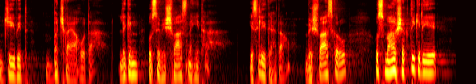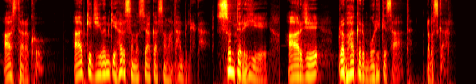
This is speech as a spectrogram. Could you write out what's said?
जीवित बच गया होता। लेकिन उसे विश्वास नहीं था। इसलिए कहता हूँ, विश्वास करो, उस महाशक्ति के लिए आस्था रखो। आपके जीवन की हर समस्या का समाधान मिलेगा। सुनते रहिए आरजे प्रभाकर मोरी के साथ। नमस्कार.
